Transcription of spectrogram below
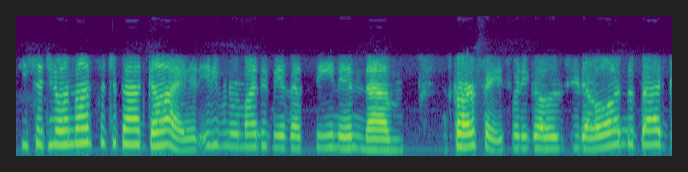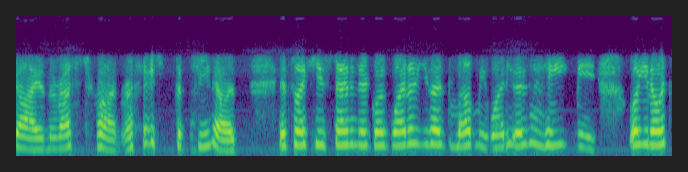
he said, "You know, I'm not such a bad guy." It, it even reminded me of that scene in. Um, Scarface when he goes, you know, oh, I'm the bad guy in the restaurant, right? Pacino. It's it's like he's standing there going, Why don't you guys love me? Why do you guys hate me? Well, you know, it's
